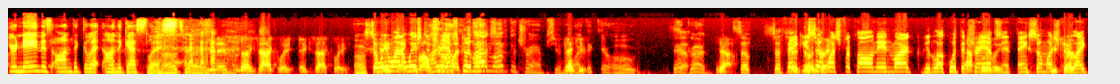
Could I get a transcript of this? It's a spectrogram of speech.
Your name is on the gle- on the guest list. okay. no, exactly, exactly. okay. So we Hey, want to wish the Tramps much. good I luck. love the Tramps. You know, Thank I you. think they're a hoot. They're So- good. Yeah. So so thank They're you so great. much for calling in, Mark. Good luck with the Tramps, and thanks so much You for too. like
